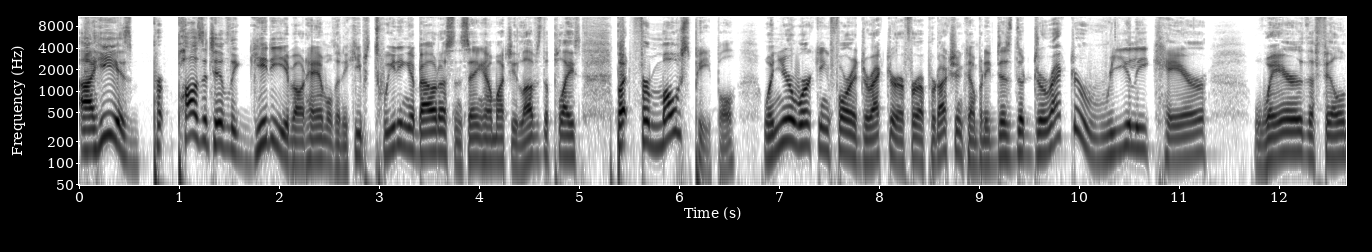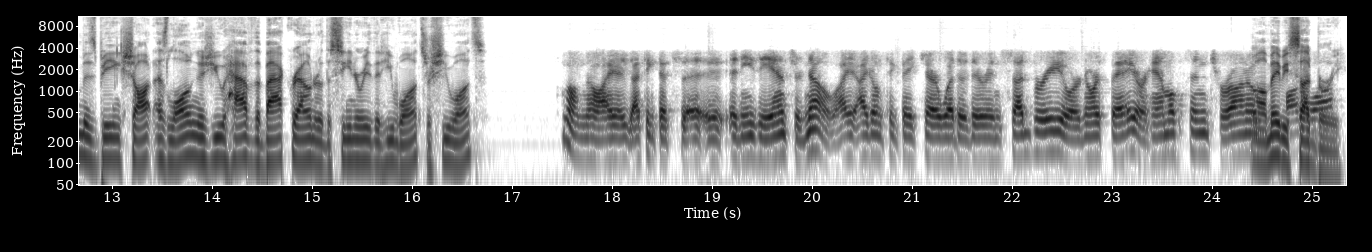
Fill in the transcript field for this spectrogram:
Uh, he is per- positively giddy about Hamilton. He keeps tweeting about us and saying how much he loves the place. But for most people, when you're working for a director or for a production company, does the director really care where the film is being shot as long as you have the background or the scenery that he wants or she wants? Well, no, I, I think that's a, an easy answer. No, I, I don't think they care whether they're in Sudbury or North Bay or Hamilton, Toronto. Well, maybe Ottawa. Sudbury.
